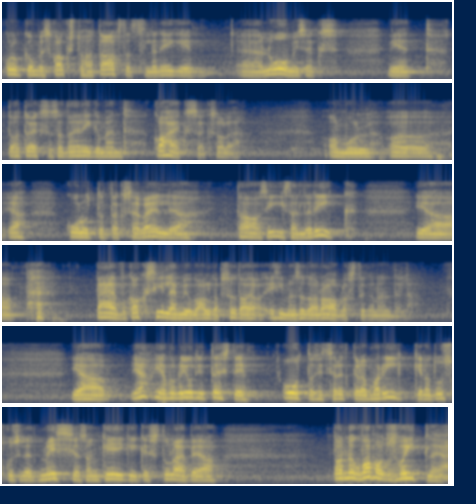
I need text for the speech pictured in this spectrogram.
kulubki umbes kaks tuhat aastat selle riigi äh, loomiseks. nii et tuhat üheksasada nelikümmend kaheksa, eks ole, on mul äh, jah, kuulutatakse välja taas Iisraeli riik ja päev-kaks hiljem juba algab sõda, esimene sõda araablastega nendel. ja jah, ja võib-olla juudid tõesti ootasid sel hetkel oma riiki, nad uskusid, et Messias on keegi, kes tuleb ja ta on nagu vabadusvõitleja,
